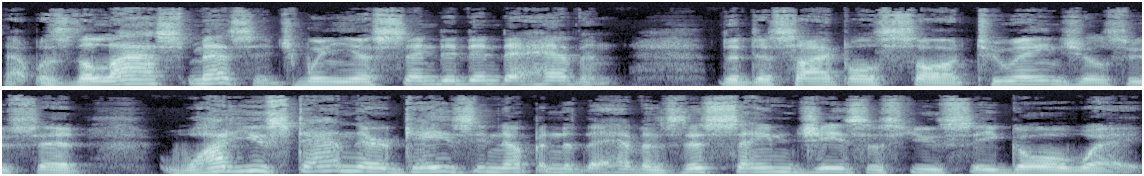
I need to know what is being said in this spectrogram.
That was the last message when he ascended into heaven. The disciples saw two angels who said, Why do you stand there gazing up into the heavens? This same Jesus you see go away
